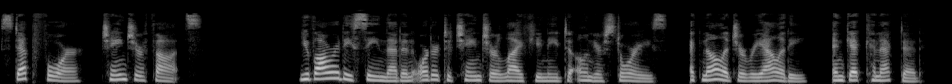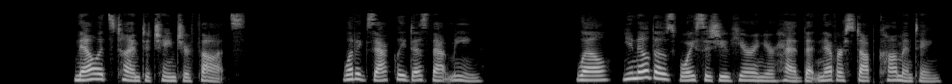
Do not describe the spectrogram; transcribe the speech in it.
Step 4. Change your thoughts. You've already seen that in order to change your life you need to own your stories, acknowledge your reality, and get connected. Now it's time to change your thoughts. What exactly does that mean? Well, you know those voices you hear in your head that never stop commenting,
